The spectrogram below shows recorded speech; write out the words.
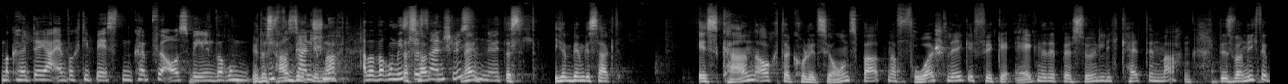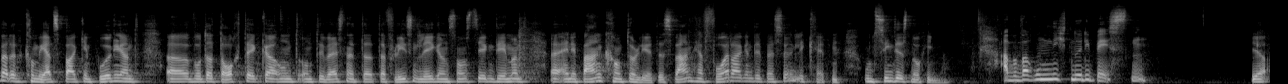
man könnte ja einfach die besten Köpfe auswählen. Warum ja, das ist haben das wir so gemacht. Aber warum ist das, das hat, so ein Schlüssel nein, nötig? Das, ich habe gesagt, es kann auch der Koalitionspartner Vorschläge für geeignete Persönlichkeiten machen. Das war nicht wie bei der Commerzbank in Burgenland, äh, wo der Dachdecker und, und ich weiß nicht, der, der Fliesenleger und sonst irgendjemand äh, eine Bank kontrolliert. Das waren hervorragende Persönlichkeiten und sind es noch immer. Aber warum nicht nur die Besten? Ja,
